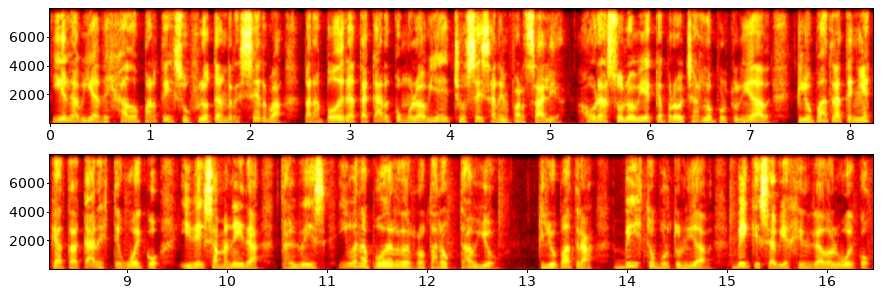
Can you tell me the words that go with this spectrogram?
y él había dejado parte de su flota en reserva para poder atacar como lo había hecho César en Farsalia. Ahora solo había que aprovechar la oportunidad. Cleopatra tenía que atacar este hueco y de esa manera tal vez iban a poder derrotar a Octavio. Cleopatra ve esta oportunidad, ve que se había generado el hueco,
